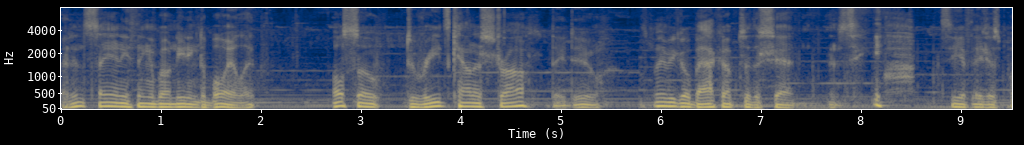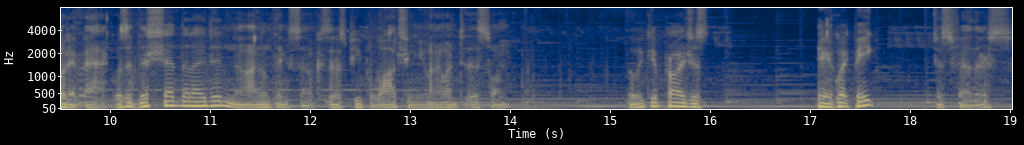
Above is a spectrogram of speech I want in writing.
I didn't say anything about needing to boil it. Also, do reeds count as straw? They do. Maybe go back up to the shed and see see if they just put it back. Was it this shed that I did? No, I don't think so, because there was people watching me when I went to this one. But we could probably just take a quick peek. Just feathers.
